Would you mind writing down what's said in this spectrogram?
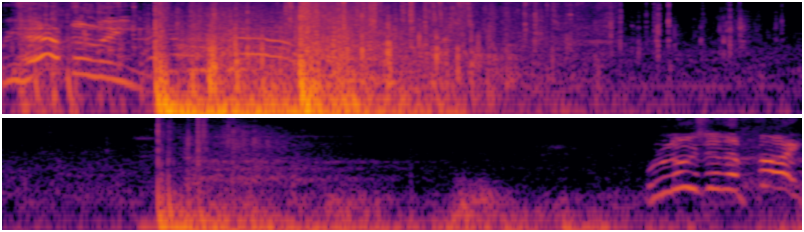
We have the lead. We're losing the fight.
